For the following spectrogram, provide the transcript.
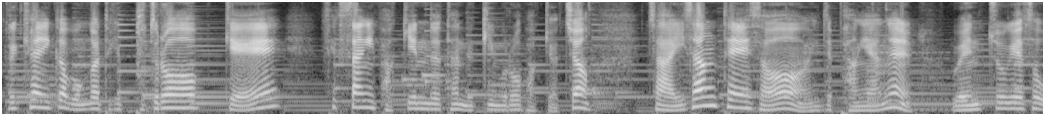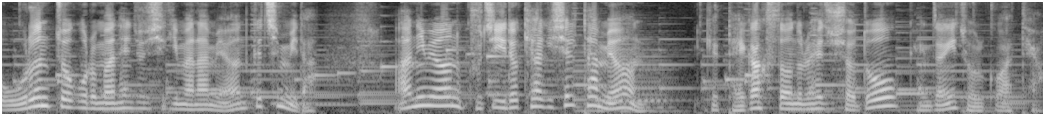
그렇게 하니까 뭔가 되게 부드럽게 색상이 바뀌는 듯한 느낌으로 바뀌었죠? 자 이 상태에서 이제 방향을 왼쪽에서 오른쪽으로만 해주시기만 하면 끝입니다. 아니면 굳이 이렇게 하기 싫다면 이렇게 대각선으로 해주셔도 굉장히 좋을 것 같아요.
